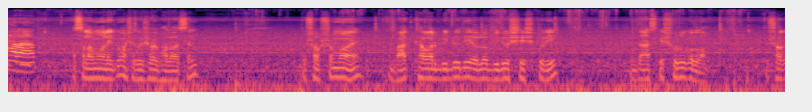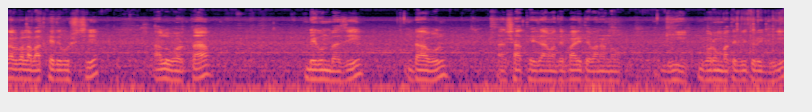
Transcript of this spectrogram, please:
আমার হাত আসসালামু আলাইকুম আশা করি সবাই ভালো আছেন। তো সবসময় ভাত খাওয়ার ভিডিও দিয়ে হলো ভিডিও শেষ করি কিন্তু আজকে শুরু করলাম। তো সকালবেলা ভাত খেতে বসেছি আলু ভর্তা বেগুন ভাজি ডাউল আর সাথে যে আমাদের বাড়িতে বানানো ঘি, গরম ভাতের ভিতরে ঘি।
